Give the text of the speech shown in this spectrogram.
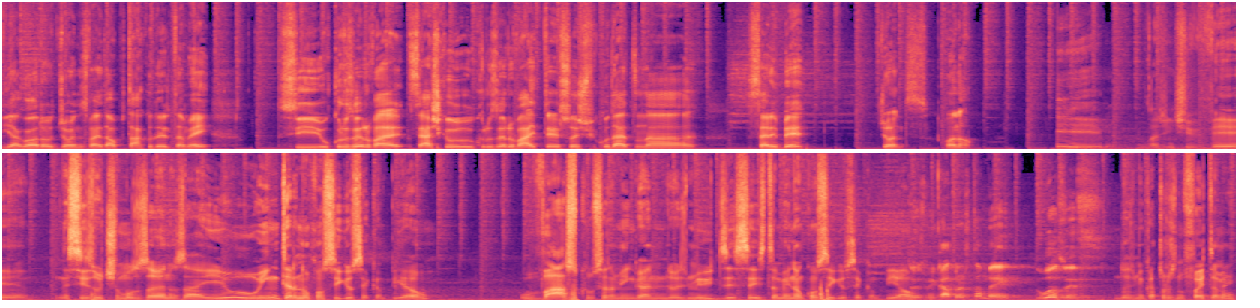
E agora o Jones vai dar o pitaco dele também. Se o Cruzeiro vai. Você acha que o Cruzeiro vai ter suas dificuldades na Série B? Jones, ou não? E a gente vê nesses últimos anos aí, o Inter não conseguiu ser campeão. O Vasco, se eu não me engano, em 2016 também não conseguiu ser campeão. 2014 também, duas vezes. 2014 não foi também?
